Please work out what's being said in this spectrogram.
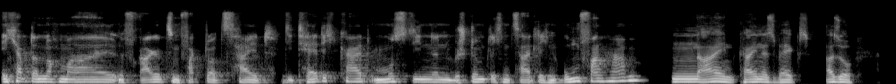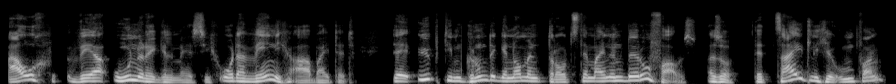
Ich habe dann noch mal eine Frage zum Faktor Zeit. Die Tätigkeit muss die einen bestimmten zeitlichen Umfang haben? Nein, keineswegs. Also auch wer unregelmäßig oder wenig arbeitet, der übt im Grunde genommen trotzdem einen Beruf aus. Also der zeitliche Umfang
